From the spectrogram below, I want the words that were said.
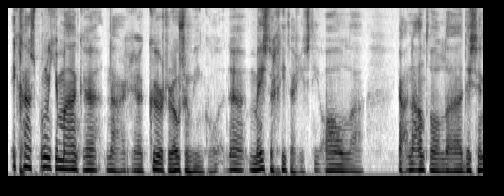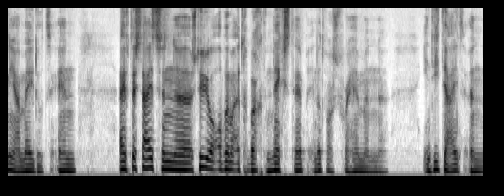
Ik ga een sprongetje maken naar uh, Kurt Rosenwinkel. De meestergitarist die al uh, ja, een aantal uh, decennia meedoet. En hij heeft destijds een studioalbum uitgebracht, Next Step. En dat was voor hem een, in die tijd een,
